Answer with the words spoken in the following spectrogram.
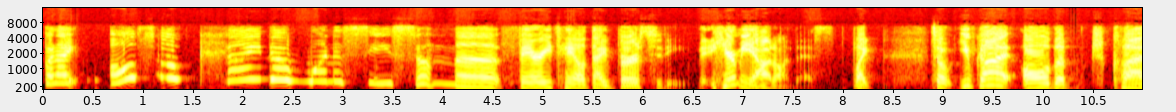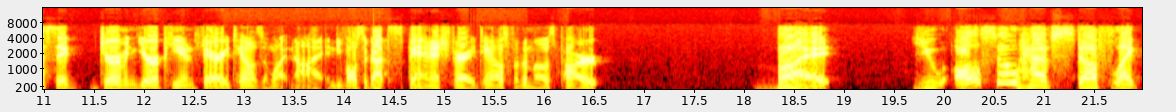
But I also kind of want to see some uh, fairy tale diversity. Hear me out on this. Like, so you've got all the classic German, European fairy tales and whatnot, and you've also got Spanish fairy tales for the most part. But you also have stuff like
